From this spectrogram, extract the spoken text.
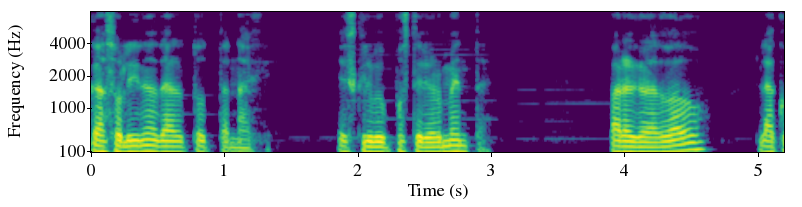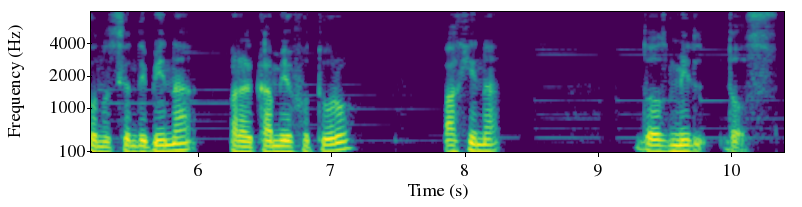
gasolina de alto tanaje. Escribió posteriormente. Para el graduado, la conducción divina para el cambio futuro, página 2002.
